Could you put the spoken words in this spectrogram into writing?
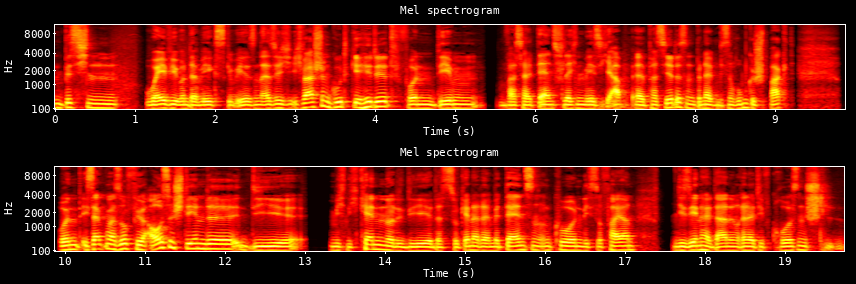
ein bisschen wavy unterwegs gewesen. Also ich, ich war schon gut gehittet von dem, was halt danceflächenmäßig ab, äh, passiert ist und bin halt ein bisschen rumgespackt. Und ich sag mal so, für Außenstehende, die mich nicht kennen oder die das so generell mit Dancen und Co. nicht so feiern, die sehen halt da einen relativ großen, schl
